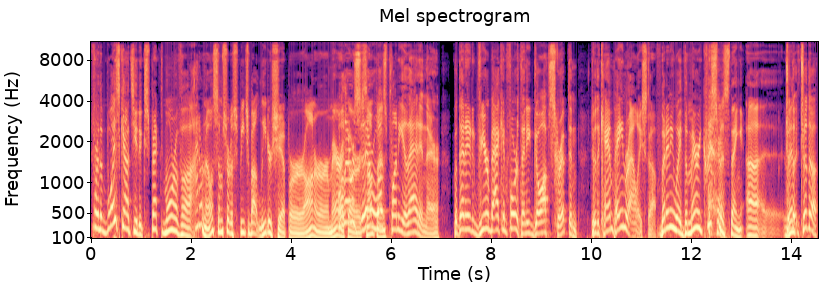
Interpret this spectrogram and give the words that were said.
For the Boy Scouts, you'd expect more of a, I don't know, some sort of speech about leadership or honor or America Well, there was, or there was plenty of that in there, but then it'd veer back and forth. Then he'd go off script and do the campaign rally stuff. But anyway, the Merry Christmas thing. Uh, To the, to the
